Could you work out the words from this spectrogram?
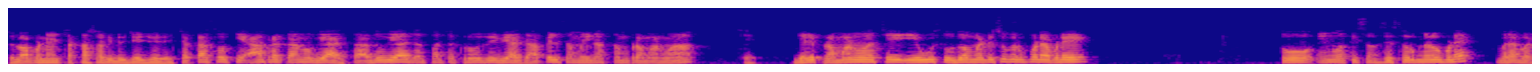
ચલો આપણને ચકાસવા કીધું છે, એ જોઈ લઈએ ચકાસો કે આ પ્રકારનું વ્યાજ, સાદું વ્યાજ અથવા ચક્રવૃદ્ધિ વ્યાજ આપેલ સમયના સમપ્રમાણમાં છે. જ્યારે પ્રમાણમાં છે એવું શોધવા માટે શું કરવું પડે આપણે? તો એનું અતિસંશિત સ્વરૂપ મેળવવું પડે. બરાબર?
